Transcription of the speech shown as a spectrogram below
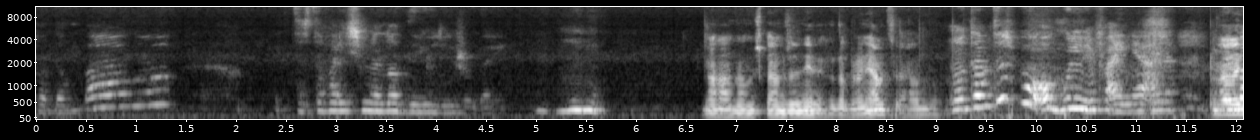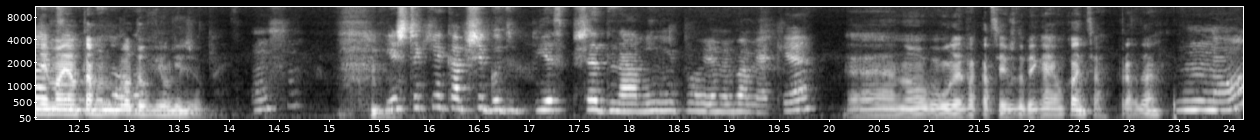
podobało. Testowaliśmy lody Julii Żubej. Aha, no myślałem, że nie wiem, w Dobroniance albo... No tam też było ogólnie fajnie, ale. No ale nie mają tam lubię lodów Julii Żubej. Mhm. Jeszcze kilka przygód jest przed nami, nie powiemy wam jakie. E, no w ogóle wakacje już dobiegają końca, prawda? No,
